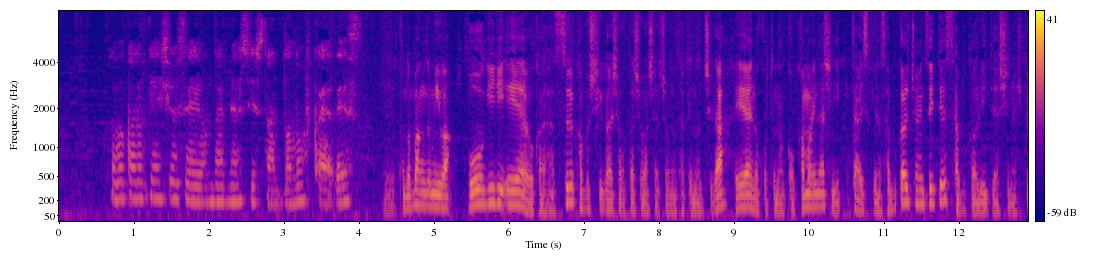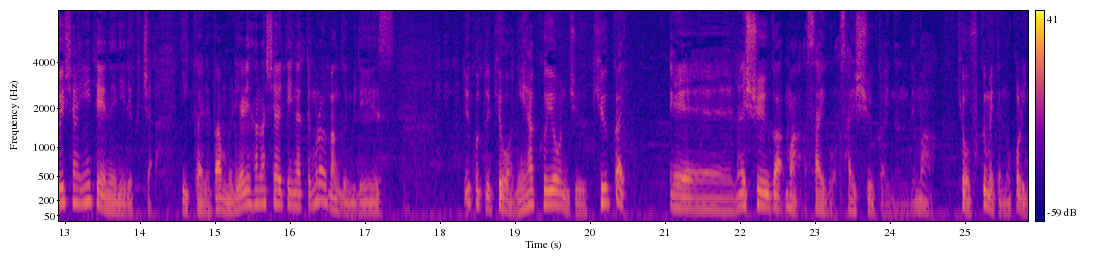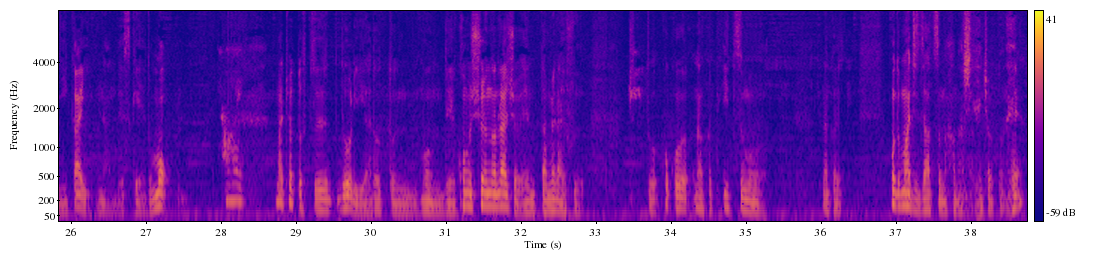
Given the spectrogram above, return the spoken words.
サブカル研修生4代目アシスタントの深谷です。えーこの番組は大喜利 AI を開発する株式会社私は社長の竹之内が AI のことなんかお構いなしに大好きなサブカルチャーについてサブカルリテラシーの低い社員に丁寧にレクチャー。言い換えれば無理やり話し相手になってもらう番組です。ということで今日は249回。えー来週がまあ最後最終回なんでまあ今日含めて残り2回なんですけれども。はい。まあちょっと普通通りやろうと思うんで今週のラジオエンタメライフちょっとここなんかいつもなんかほんとマジ雑な話ねちょっとね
